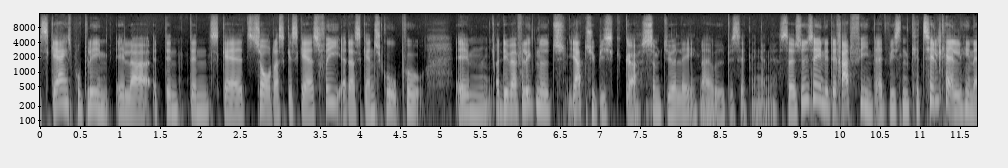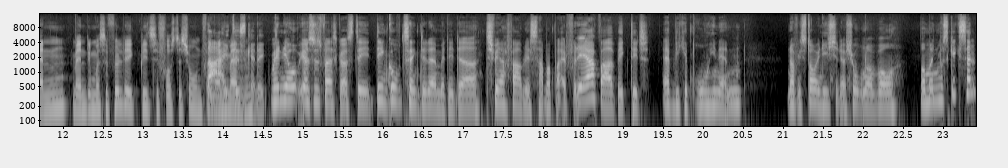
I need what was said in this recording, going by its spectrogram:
beskæringsproblem, eller at den, den skal, sår, der skal skæres fri, og der skal en sko på. Øhm, og det er i hvert fald ikke noget, jeg typisk gør som dyrlæge, når jeg er ude i besætningerne. Så jeg synes egentlig, det er ret fint, at vi sådan kan tilkalde hinanden, men det må selvfølgelig ikke blive til frustration for Nej, landmanden. det skal det ikke. Men jo, jeg synes faktisk også, det, det er en god ting, det der med det der tværfaglige samarbejde. For det er bare vigtigt, at vi kan bruge hinanden, når vi står i de situationer, hvor, hvor man måske ikke selv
